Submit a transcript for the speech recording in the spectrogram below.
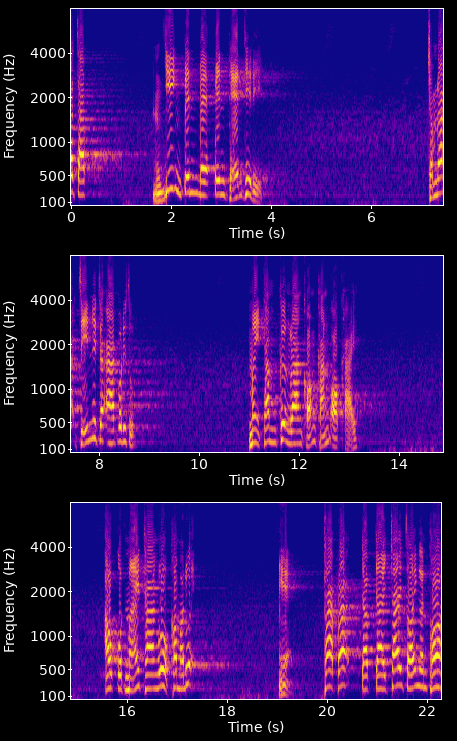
รศัพท์ ยิ่งเป็นแบบเป็นแผนที่ดีชำระศีลให้สะอาดบริสุทธิ์ ไม่ทำเครื่องรางของขังออกขาย เอากฎหมายทางโลกเข้ามาด้วยเนี่ยถ้าพระจับจ่ายใช้สอยเงินทอง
